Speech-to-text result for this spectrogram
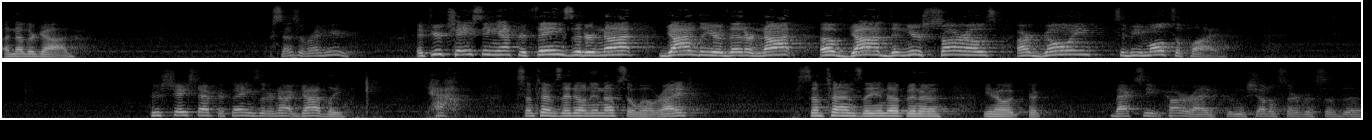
another God. It says it right here. If you're chasing after things that are not godly or that are not of God, then your sorrows are going to be multiplied. Who's chased after things that are not godly? Yeah, sometimes they don't end up so well, right? sometimes they end up in a, you know, a, a backseat car ride from the shuttle service of the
